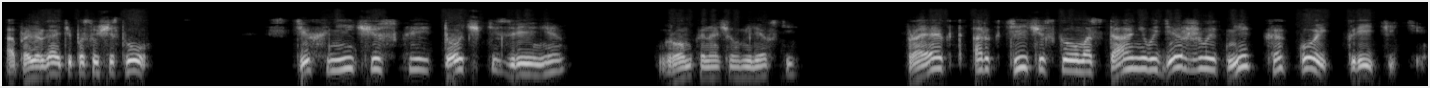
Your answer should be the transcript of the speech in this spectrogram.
Опровергайте по существу. С технической точки зрения, громко начал Милевский, проект арктического моста не выдерживает никакой критики.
